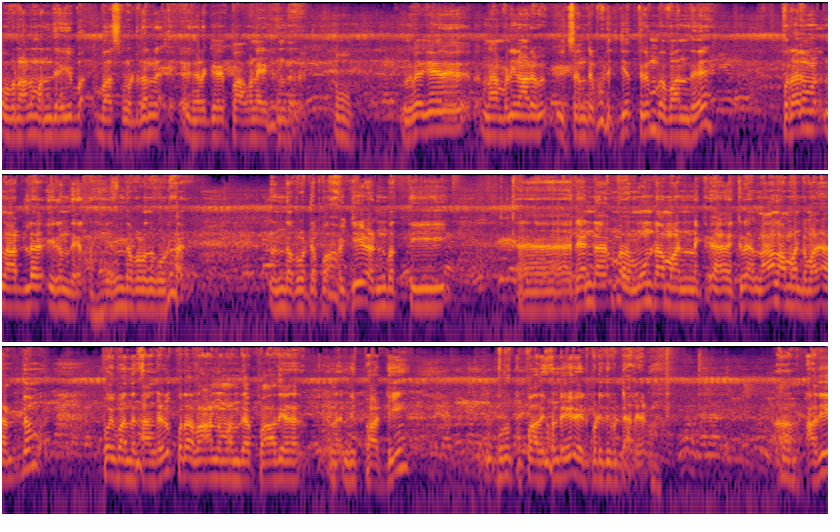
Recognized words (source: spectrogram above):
ஒவ்வொரு நாளும் வந்த பாஸ் ரோடு தான் எங்களுக்கு பாவனை இருந்தது. பிறகு நான் வெளிநாடு சென்று படித்து திரும்ப வந்து பிறகு நாட்டில் இருந்தேன். இருந்த பொழுது கூட இந்த ரோட்டை பாவிச்சு எண்பத்தி ரெண்டாம் மூன்றாம் ஆண்டு நாலாம் ஆண்டு மட்டும் போய் வந்த நாங்கள் பிற ராணுவம் வந்த பாதையை நிப்பாட்டி குறுக்கு பாதை கொண்டு ஏற்படுத்தி விட்டார்கள். அதே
